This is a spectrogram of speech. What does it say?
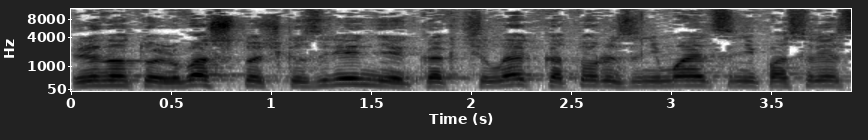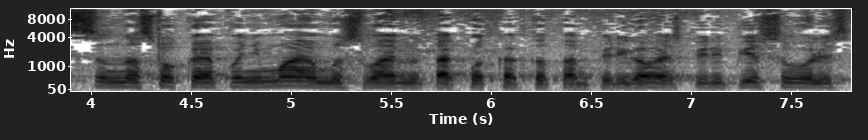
Елена Анатольевна, ваша точка зрения, как человек, который занимается непосредственно, насколько я понимаю, мы с вами так вот как-то там переговаривались, переписывались,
